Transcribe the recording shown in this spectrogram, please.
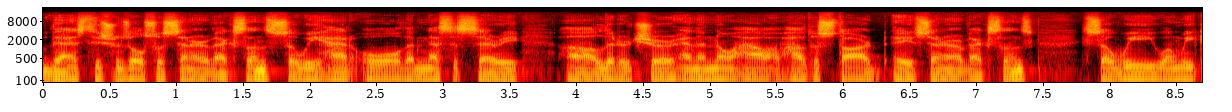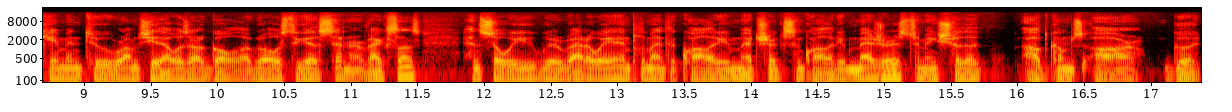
the institution was also a center of excellence. So we had all the necessary uh, literature and the know-how of how to start a center of excellence. So we, when we came into Rumsey, that was our goal. Our goal was to get a center of excellence. And so we, we right away implemented quality metrics and quality measures to make sure that outcomes are good.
